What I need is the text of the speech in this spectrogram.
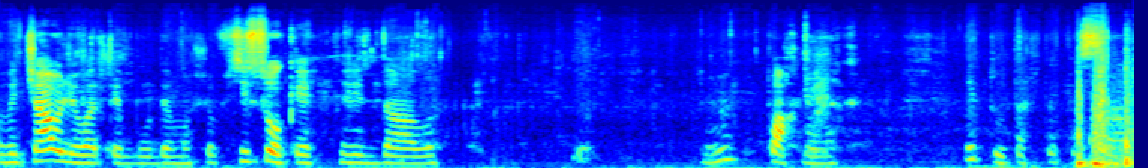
Вичавлювати будемо, щоб всі соки віддало. Пахне як. І тут аж таке саме.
